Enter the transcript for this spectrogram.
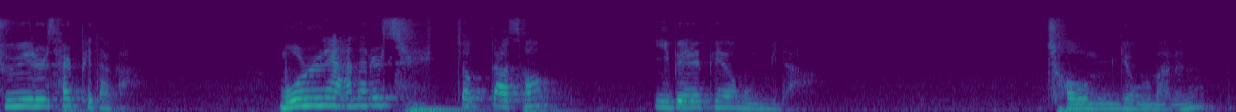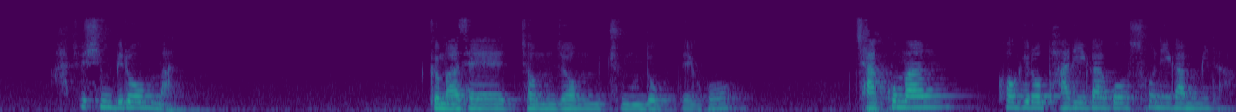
주위를 살피다가 몰래 하나를 슬쩍 따서 입에 베어 뭅니다. 처음 경험하는 아주 신비로운 맛. 그 맛에 점점 중독되고 자꾸만 거기로 발이 가고 손이 갑니다.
